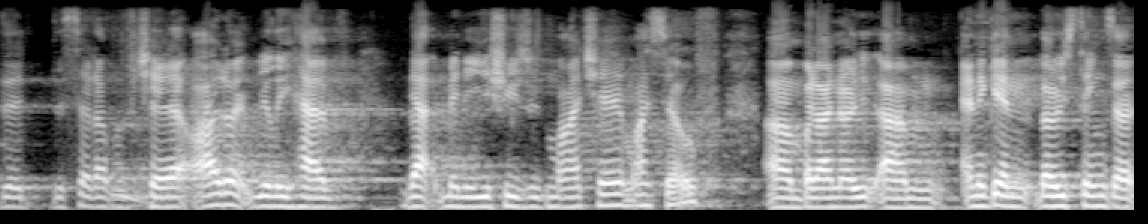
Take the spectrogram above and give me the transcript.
the, the setup of chair. I don't really have that many issues with my chair myself, um, but I know, um, and again, those things are,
